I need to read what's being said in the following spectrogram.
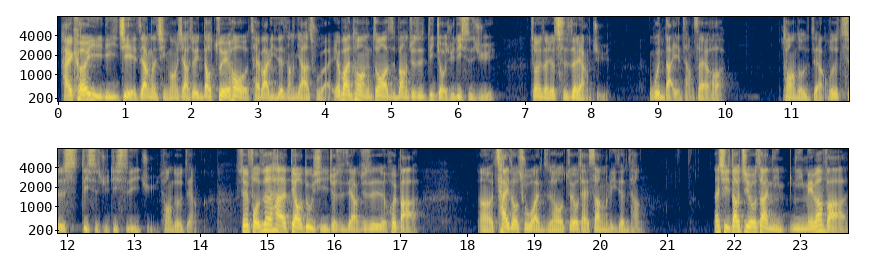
还可以理解这样的情况下，所以你到最后才把李正昌压出来。要不然通常中华职棒就是第九局、第十局，终结者就吃这两局。如果你打延长赛的话，通常都是这样，或者吃第十局、第十一局，通常都是这样。所以否则他的调度其实就是这样，就是会把。呃，菜都出完之后，最后才上李正昌。那其实到季后赛，你你没办法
